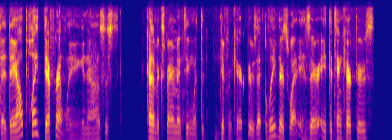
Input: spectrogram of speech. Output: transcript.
uh, they all play differently. You know, it's just kind of experimenting with the different characters. I believe there's what is there eight to ten characters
